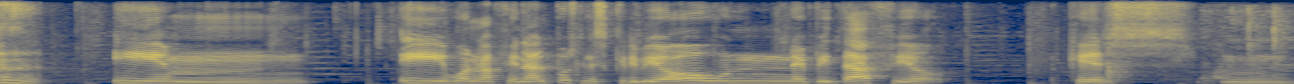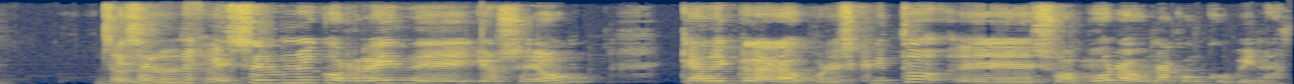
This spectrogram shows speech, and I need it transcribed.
y, mm, y bueno, al final pues le escribió un epitafio que es mm, Es el, es el único rey de Joseon que ha declarado por escrito eh, su amor a una concubina.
